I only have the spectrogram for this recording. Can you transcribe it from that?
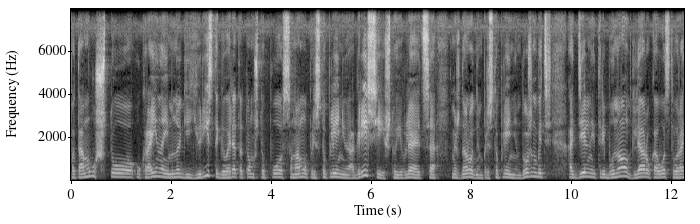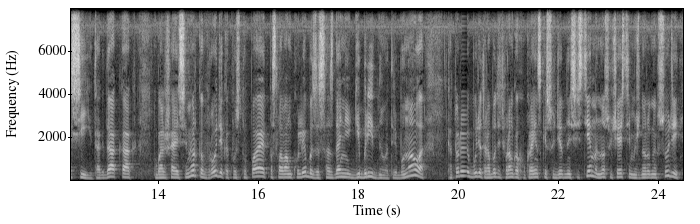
потому что Украина и многие юристы говорят о том, что по самому преступлению агрессии, что является международным преступлением, должен быть отдельный трибунал для руководства России, тогда как Большая Семерка вроде как выступает, по словам Кулеба, за создание гибридного трибунала, который будет работать в рамках украинской судебной системы, но с участием международных судей.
